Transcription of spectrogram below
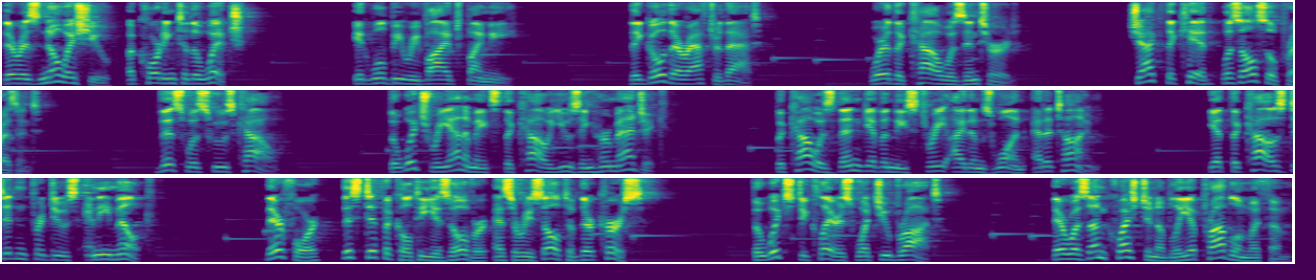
There is no issue, according to the witch. It will be revived by me. They go there after that. Where the cow was interred. Jack the Kid was also present. This was whose cow? The witch reanimates the cow using her magic. The cow is then given these three items one at a time. Yet the cows didn't produce any milk. Therefore, this difficulty is over as a result of their curse. The witch declares what you brought. There was unquestionably a problem with them.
